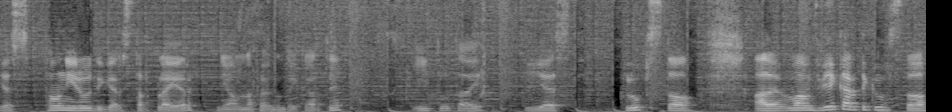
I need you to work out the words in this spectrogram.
Jest Tony Rudiger, star player. Nie mam na pewno tej karty. I tutaj jest Klub 100. Ale mam dwie karty Klub 100.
